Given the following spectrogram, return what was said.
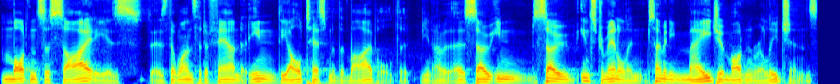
modern society as as the ones that are found in the Old Testament of the Bible that you know are so in so instrumental in so many major modern religions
